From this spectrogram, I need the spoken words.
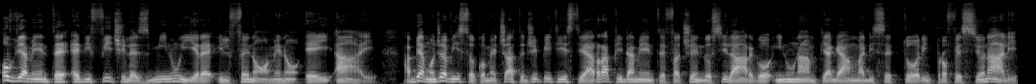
Ovviamente è difficile sminuire il fenomeno AI. Abbiamo già visto come ChatGPT stia rapidamente facendosi largo in un'ampia gamma di settori professionali,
